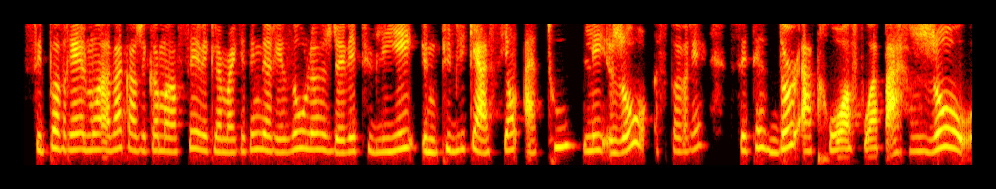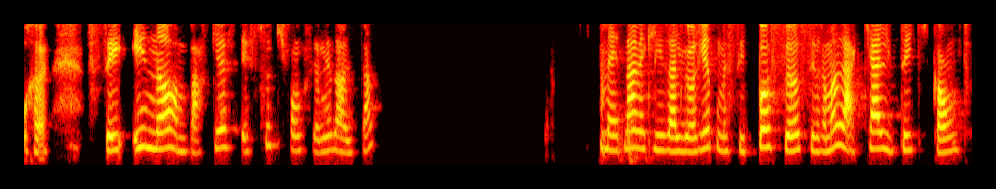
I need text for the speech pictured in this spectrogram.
C'est pas vrai. Moi, avant, quand j'ai commencé avec le marketing de réseau, là, je devais publier une publication à tous les jours. C'est pas vrai. C'était deux à trois fois par jour. C'est énorme parce que c'était ça qui fonctionnait dans le temps. Maintenant, avec les algorithmes, c'est pas ça. C'est vraiment la qualité qui compte.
